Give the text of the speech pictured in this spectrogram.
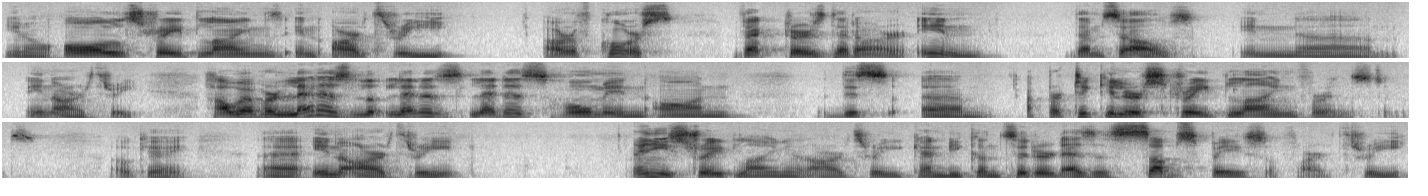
you know, all straight lines in R3 are of course vectors that are in themselves in um, in R3. However, let us let us let us home in on this um, a particular straight line, for instance. Okay, uh, in R3, any straight line in R3 can be considered as a subspace of R3.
